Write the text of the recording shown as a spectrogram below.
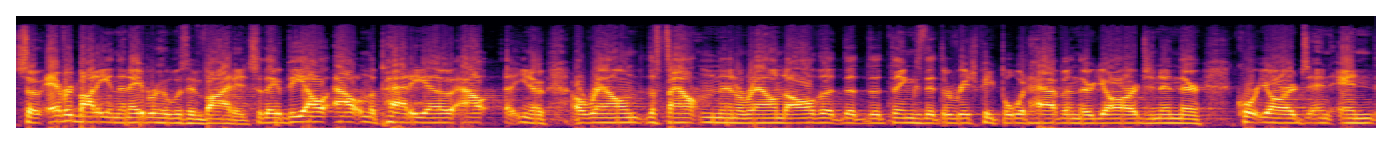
So everybody in the neighborhood was invited. So they'd be all out on the patio, out, uh, you know, around the fountain and around all the, the, the things that the rich people would have in their yards and in their courtyards. And, and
